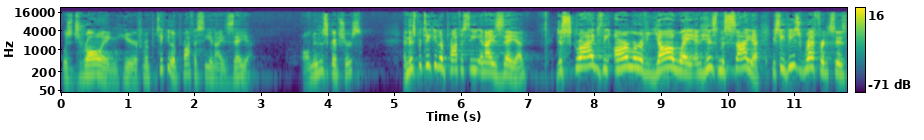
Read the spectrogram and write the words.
was drawing here from a particular prophecy in Isaiah. Paul knew the scriptures. And this particular prophecy in Isaiah describes the armor of Yahweh and his Messiah. You see, these references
